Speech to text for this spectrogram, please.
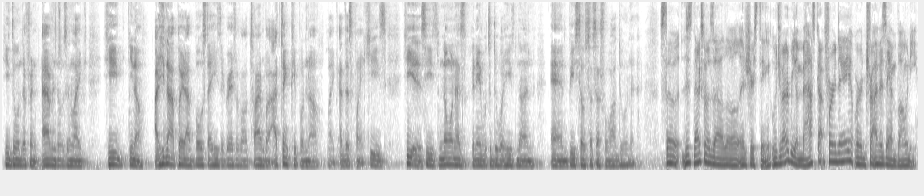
he's doing different avenues and like he, you know, he's not a player that boasts that he's the greatest of all time, but I think people know. Like at this point, he's he is. He's no one has been able to do what he's done and be so successful while doing it. So this next one was a little interesting. Would you rather be a mascot for a day or drive a Zamboni?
